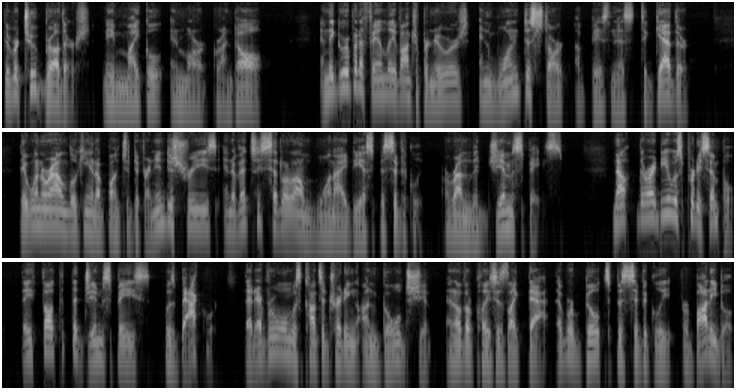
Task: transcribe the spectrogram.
There were two brothers named Michael and Mark Grondahl, and they grew up in a family of entrepreneurs and wanted to start a business together. They went around looking at a bunch of different industries and eventually settled on one idea specifically around the gym space. Now, their idea was pretty simple. They thought that the gym space was backwards that everyone was concentrating on Gold's Gym and other places like that that were built specifically for bodybuilders,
